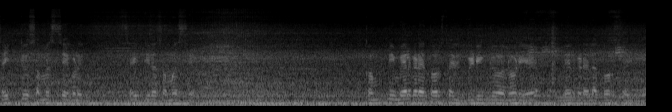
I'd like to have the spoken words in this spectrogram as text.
ಸೈಟ್ ಸಮಸ್ಯೆಗಳಿದು. ಸೈಟಿನ ಸಮಸ್ಯೆ. ಕಂಪ್ನಿ ಮೇಲ್ಗಡೆ ತೋರಿಸ್ತಾ ಇದ್ದೀವಿ ಬಿಲ್ಡಿಂಗ್ ನೋಡಿ, ಮೇಲ್ಗಡೆ ಎಲ್ಲ ತೋರಿಸ್ತಾ ಇದ್ದೀವಿ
